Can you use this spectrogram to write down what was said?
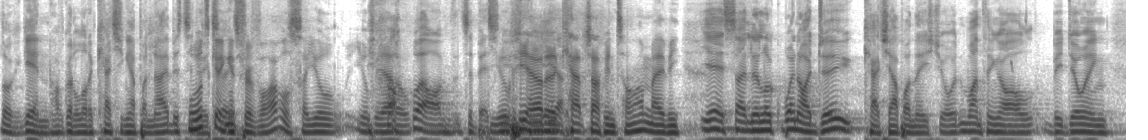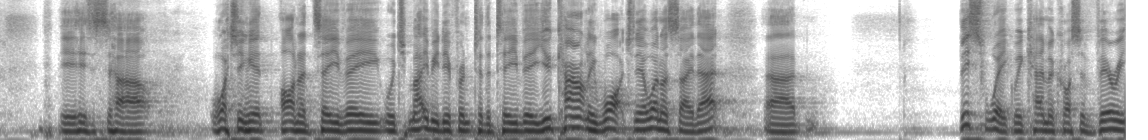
look, again, I've got a lot of catching up on neighbours to well, do. it's getting its revival, so you'll you'll be able to. well, it's the best. You'll be able to catch up in time, maybe. Yeah. So look, when I do catch up on these, Jordan, one thing I'll be doing is. Uh, watching it on a TV, which may be different to the TV you currently watch. Now, when I say that, uh, this week, we came across a very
